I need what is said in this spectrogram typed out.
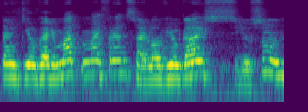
Thank you very much, my friends. I love you guys. See you soon.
